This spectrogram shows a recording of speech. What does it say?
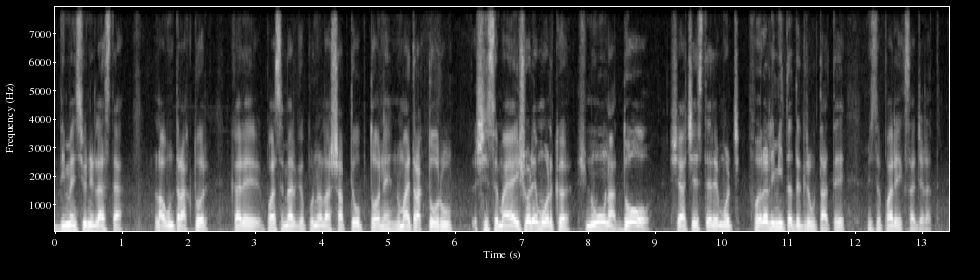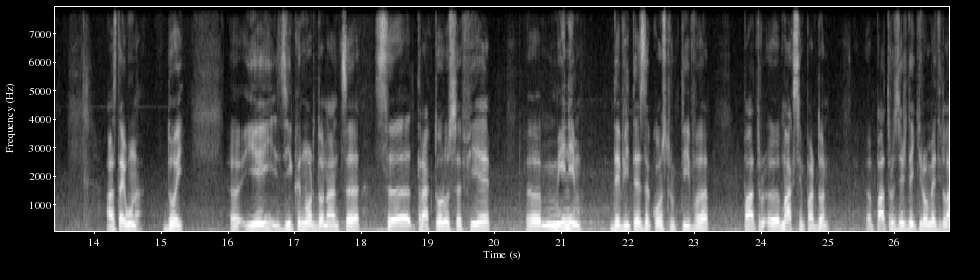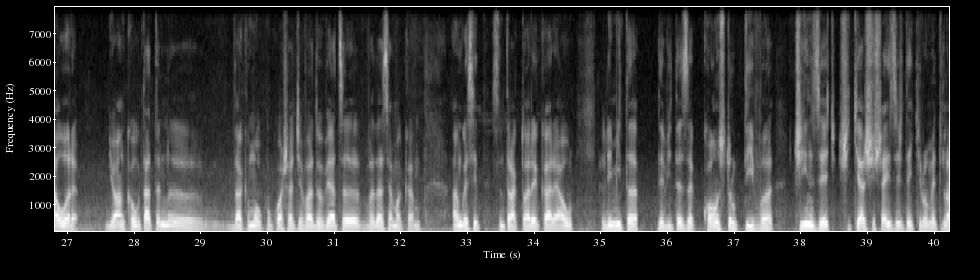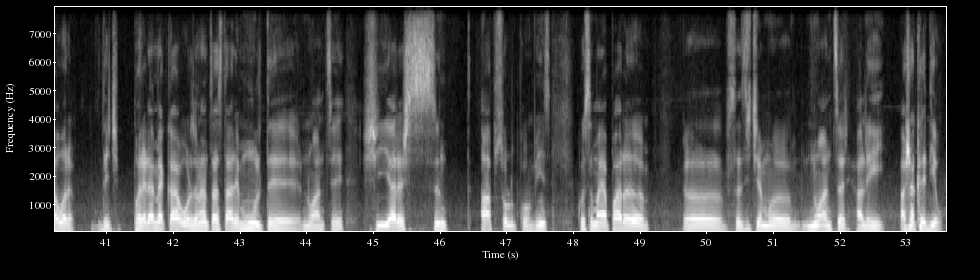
dimensiunile astea la un tractor care poate să meargă până la 7-8 tone, numai tractorul, și să mai ai și o remorcă, și nu una, două, și aceste remorci fără limită de greutate, mi se pare exagerat. Asta e una. Doi, uh, ei zic în ordonanță să tractorul să fie uh, minim de viteză constructivă, 4, uh, maxim, pardon, 40 de km la oră. Eu am căutat în, dacă mă ocup cu așa ceva de o viață, vă dați seama că am, am găsit, sunt tractoare care au limită de viteză constructivă 50 și chiar și 60 de km la oră. Deci, părerea mea că ordonanța asta are multe nuanțe și iarăși sunt absolut convins că o să mai apară, uh, să zicem, uh, nuanțări ale ei. Așa cred eu.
